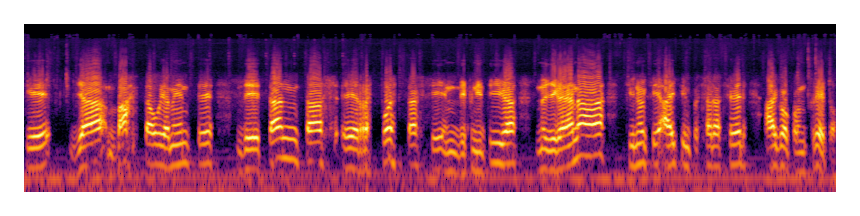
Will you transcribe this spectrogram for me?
que ya basta obviamente de tantas eh, respuestas que en definitiva no llegan a nada, sino que hay que empezar a hacer algo concreto.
